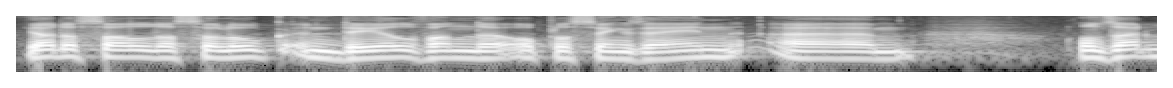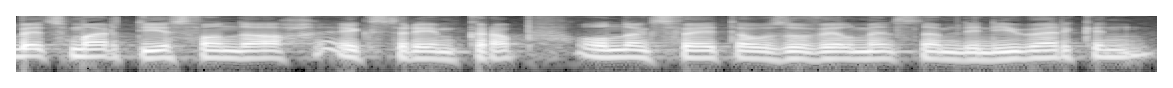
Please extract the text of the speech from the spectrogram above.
Ja, dat zal, dat zal ook een deel van de oplossing zijn. Um, onze arbeidsmarkt die is vandaag extreem krap. Ondanks het feit dat we zoveel mensen hebben die niet werken,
